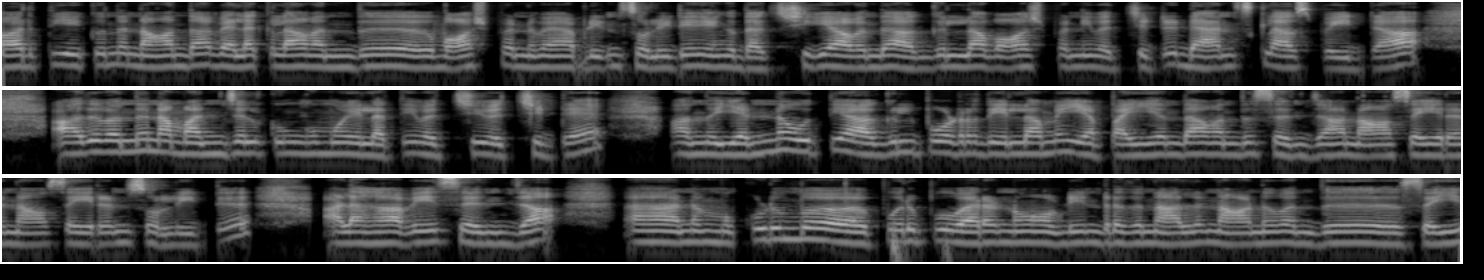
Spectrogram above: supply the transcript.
கார்த்திகைக்கு வந்து நான் தான் விளக்கெலாம் வந்து வாஷ் பண்ணுவேன் அப்படின்னு சொல்லிட்டு எங்கள் தட்சிகா வந்து அகுல்லாம் வாஷ் பண்ணி வச்சு வச்சுட்டு டான்ஸ் கிளாஸ் போயிட்டா. அது வந்து நான் மஞ்சள் குங்குமம் எல்லாத்தையும் வச்சு வச்சுட்டேன். அந்த எண்ணெய் ஊற்றி அகில் போடுறது எல்லாமே என் பையன்தான் வந்து செஞ்சான். நான் செய்கிறேன் நான் செய்கிறேன்னு சொல்லிட்டு அழகாகவே செஞ்சான். நம்ம குடும்ப பொறுப்பு வரணும் அப்படின்றதுனால நானும் வந்து செய்ய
